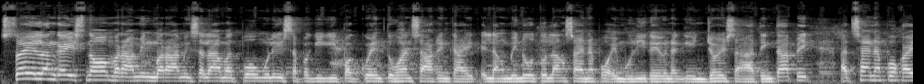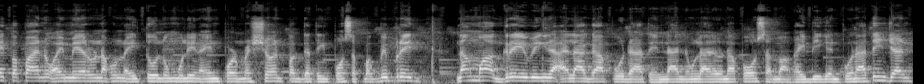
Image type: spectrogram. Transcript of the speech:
So yun lang guys no, maraming maraming salamat po muli sa pagkikipagkwentuhan sa akin kahit ilang minuto lang. Sana po ay muli kayo nag-enjoy sa ating topic at sana po kahit papano ay meron akong naitulong muli na informasyon pagdating po sa pagbibreed ng mga gray na alaga po natin. Lalong lalo na po sa mga kaibigan po natin dyan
